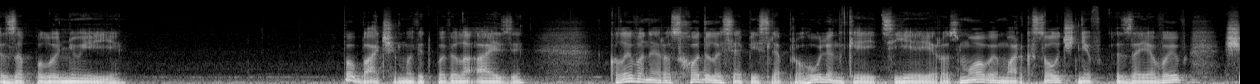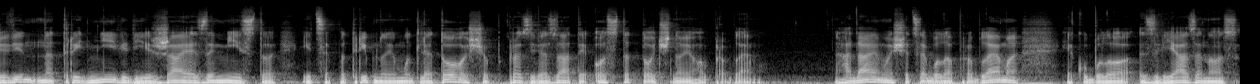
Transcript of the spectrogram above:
заполоню її. Побачимо, відповіла Айзі. Коли вони розходилися після прогулянки і цієї розмови, Марк Солчнів заявив, що він на три дні від'їжджає за місто, і це потрібно йому для того, щоб розв'язати остаточно його проблему. Гадаємо, що це була проблема, яку було зв'язано з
